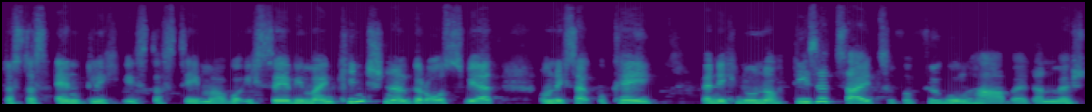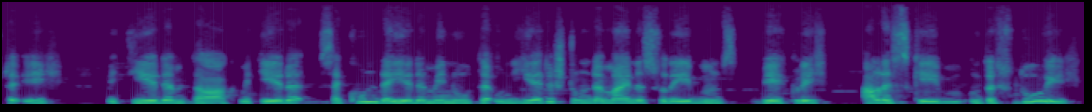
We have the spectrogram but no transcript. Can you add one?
dass das endlich ist, das Thema, wo ich sehe, wie mein Kind schnell groß wird und ich sage, okay, wenn ich nur noch diese Zeit zur Verfügung habe, dann möchte ich mit jedem Tag, mit jeder Sekunde, jede Minute und jede Stunde meines Lebens wirklich alles geben. Und das tue mhm. ich.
